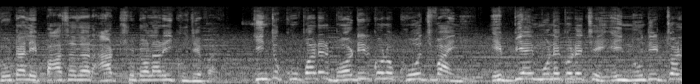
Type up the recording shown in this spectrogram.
টোটালে পাঁচ হাজার আটশো ডলারই খুঁজে পায়। কিন্তু কুপারের বডির কোনো খোঁজ পায়নি। এফবিআই মনে করেছে এই নদীর জল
